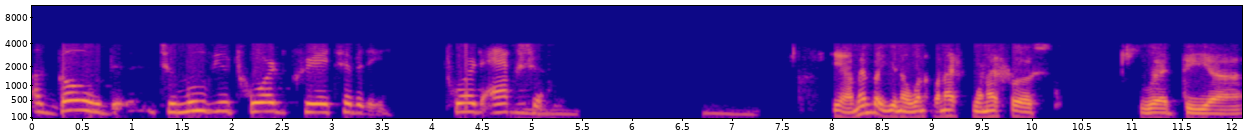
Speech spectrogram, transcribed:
a goad to move you toward creativity, toward action. Yeah, I remember, you know, when when I when I first read the uh,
